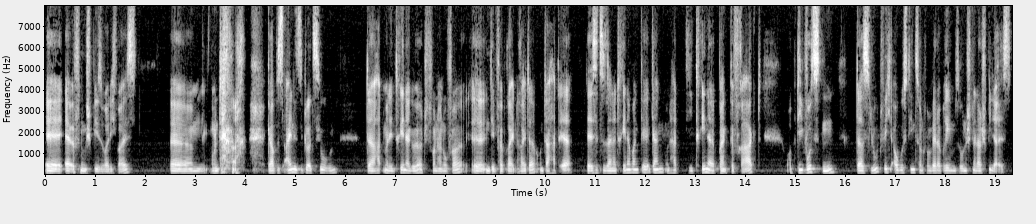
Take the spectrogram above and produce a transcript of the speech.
Äh, Eröffnungsspiel, soweit ich weiß. Ähm, und da gab es eine Situation, da hat man den Trainer gehört von Hannover, äh, in dem Fall Breitenreiter, und da hat er, der ist jetzt zu seiner Trainerbank gegangen und hat die Trainerbank gefragt, ob die wussten, dass Ludwig Augustinsson von Werder Bremen so ein schneller Spieler ist.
